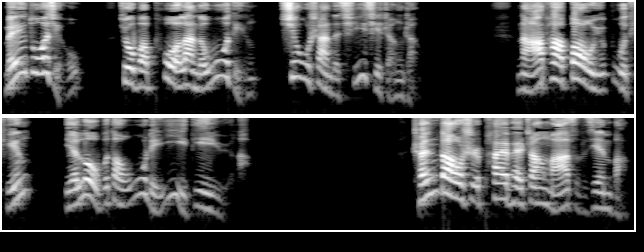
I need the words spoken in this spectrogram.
没多久就把破烂的屋顶修缮得齐齐整整。哪怕暴雨不停，也漏不到屋里一滴雨了。陈道士拍拍张麻子的肩膀，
